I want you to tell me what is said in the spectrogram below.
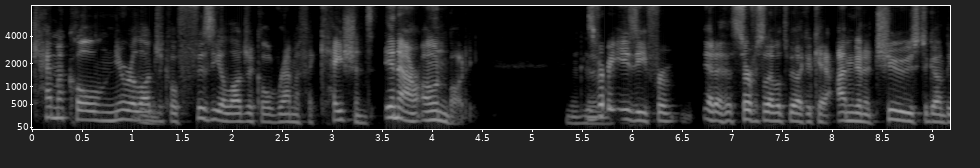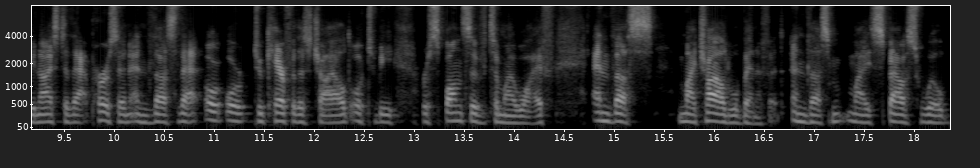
chemical, neurological, mm. physiological ramifications in our own body. Mm-hmm. It's very easy for at a surface level to be like, okay, I'm going to choose to go and be nice to that person, and thus that, or, or to care for this child, or to be responsive to my wife, and thus my child will benefit, and thus my spouse will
